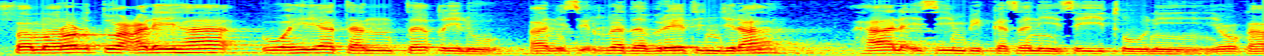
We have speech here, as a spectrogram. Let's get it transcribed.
فمررت عليها وهي تنتقل. أن سر دبريت جرا حال اسم بكسني سيتوني يوكا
